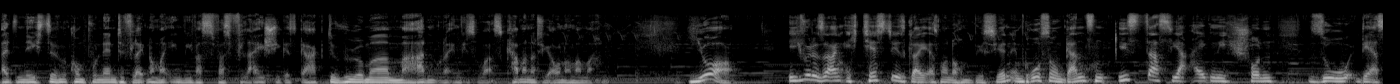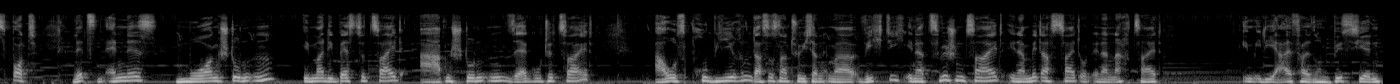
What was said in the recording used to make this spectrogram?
als nächste Komponente vielleicht nochmal irgendwie was, was Fleischiges, gehackte Würmer, Maden oder irgendwie sowas. Kann man natürlich auch nochmal machen. Ja, ich würde sagen, ich teste jetzt gleich erstmal noch ein bisschen. Im Großen und Ganzen ist das ja eigentlich schon so der Spot. Letzten Endes Morgenstunden immer die beste Zeit, Abendstunden sehr gute Zeit. Ausprobieren, das ist natürlich dann immer wichtig. In der Zwischenzeit, in der Mittagszeit und in der Nachtzeit im Idealfall so ein bisschen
